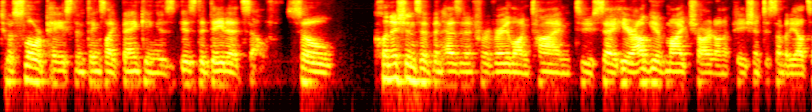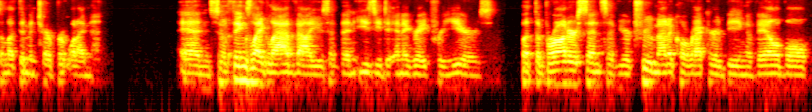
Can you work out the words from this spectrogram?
to a slower pace than things like banking is, is the data itself. So clinicians have been hesitant for a very long time to say, here, I'll give my chart on a patient to somebody else and let them interpret what I meant. And so things like lab values have been easy to integrate for years, but the broader sense of your true medical record being available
